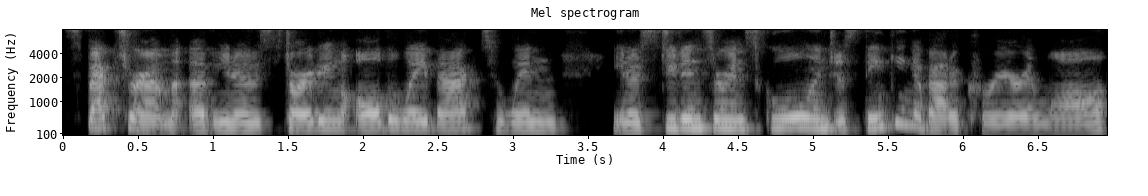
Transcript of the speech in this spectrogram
spectrum of you know starting all the way back to when you know students are in school and just thinking about a career in law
